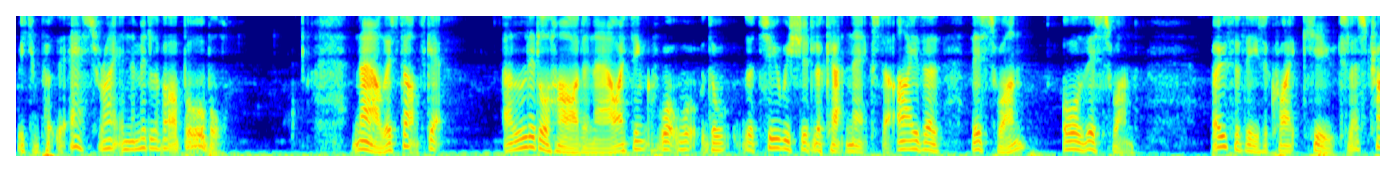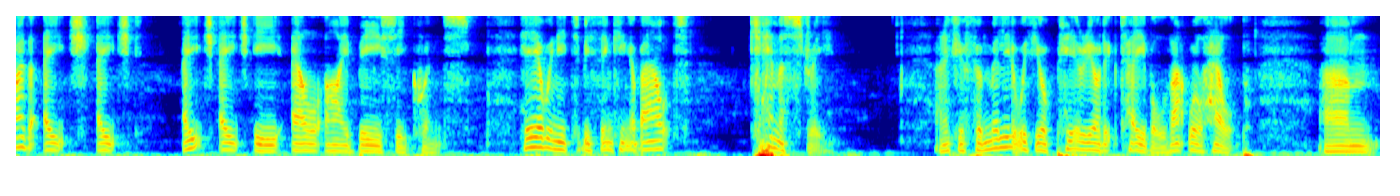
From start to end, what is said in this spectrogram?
we can put the S right in the middle of our bauble. Now they start to get a little harder now. I think what, what the the two we should look at next are either this one or this one. Both of these are quite cute. Let's try the H H H H E L I B sequence. Here we need to be thinking about chemistry. And if you're familiar with your periodic table, that will help. Um,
